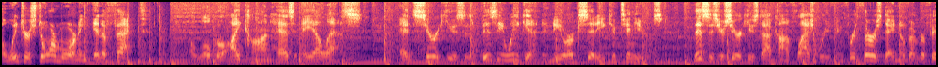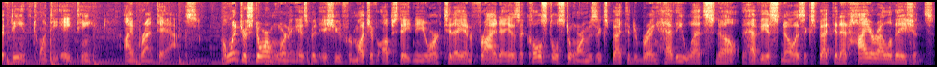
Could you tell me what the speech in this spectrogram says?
A winter storm warning in effect. A local icon has ALS. And Syracuse's busy weekend in New York City continues. This is your Syracuse.com flash briefing for Thursday, November 15th, 2018. I'm Brent Axe. A winter storm warning has been issued for much of upstate New York today and Friday as a coastal storm is expected to bring heavy, wet snow. The heaviest snow is expected at higher elevations.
